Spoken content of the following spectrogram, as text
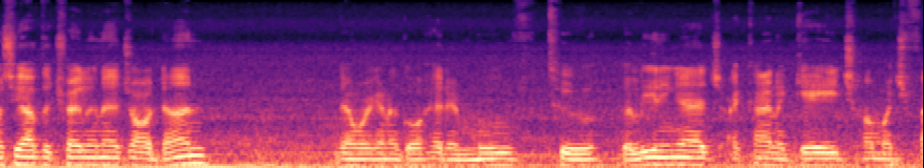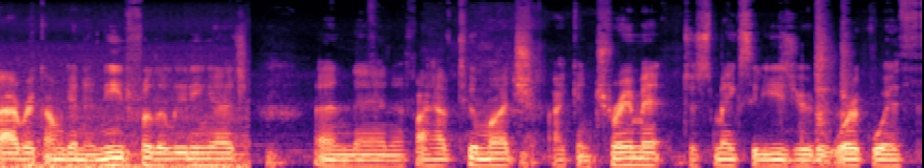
Once you have the trailing edge all done, then we're gonna go ahead and move to the leading edge. I kind of gauge how much fabric I'm gonna need for the leading edge and then if I have too much I can trim it. Just makes it easier to work with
